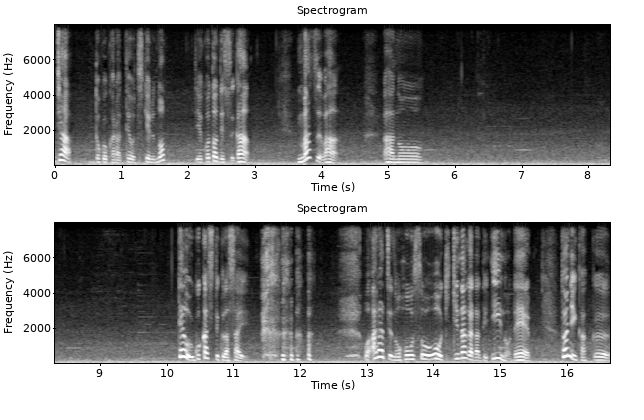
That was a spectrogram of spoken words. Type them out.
じゃあどこから手をつけるの？っていうことですがまずはあの手を動かしてください もうアラチェの放送を聞きながらでいいのでとにかく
